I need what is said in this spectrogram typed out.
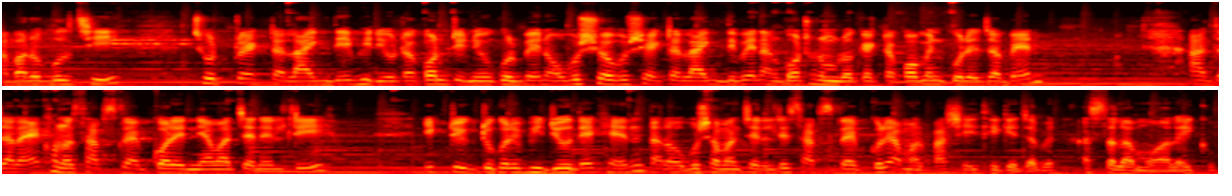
আবারও বলছি, ছোট্ট একটা লাইক দিয়ে ভিডিওটা কন্টিনিউ করবেন। অবশ্যই অবশ্যই একটা লাইক দিবেন আর গঠনমূলক একটা কমেন্ট করে যাবেন। আর যারা এখনও সাবস্ক্রাইব করেননি আমার চ্যানেলটি একটু একটু করে ভিডিও দেখেন, তারা অবশ্যই আমার চ্যানেলটি সাবস্ক্রাইব করে আমার পাশেই থেকে যাবেন। আসসালামু আলাইকুম।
